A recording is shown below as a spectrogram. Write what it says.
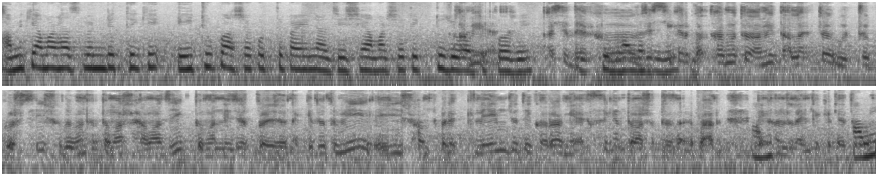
আমি কি আমার হাজবেন্ডের থেকে এইটুকু আশা করতে পারি না যে সে আমার সাথে একটু যোগাযোগ আমি- করবে? আচ্ছা দেখো জেসিকার কথা মতো আমি তালাকটা উইথড্র করছি শুধুমাত্র তোমার সামাজিক তোমার নিজের প্রয়োজনে। কিন্তু তুমি এই সম্পর্কে ক্লেম যদি করো আমি এক সেকেন্ড তোমার সাথে থাকব। আর এখন লাইনটা কেটে আমি আমি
